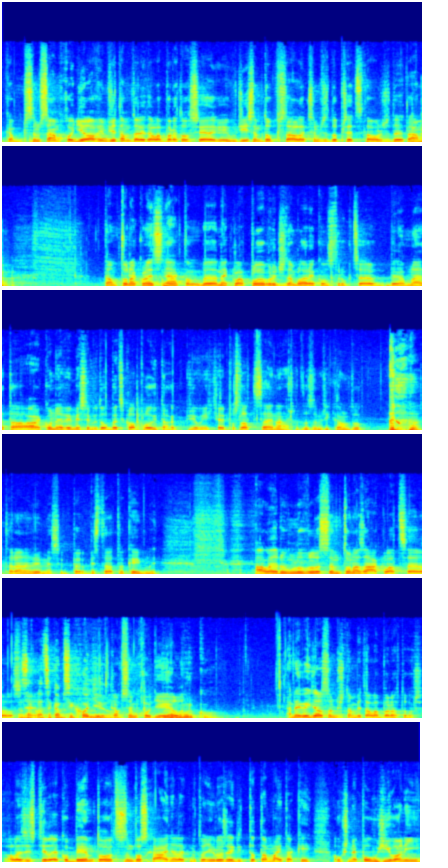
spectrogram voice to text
kam jsem sám chodil a vím, že tam tady ta laboratoř je, už jsem to psal, tak jsem si to představil, že to je tam. Tam to nakonec nějak tam eh, neklaplo, protože tam byla rekonstrukce během léta a jako nevím, jestli by to vůbec klaplo i tak, že oni chtěli poslat scénář, to jsem říkal, no to teda nevím, jestli byste na to kejvli. Ale domluvil jsem to na základce. Vlastně, na základce, kam jsi chodil? Kam jsem chodil. A nevěděl jsem, že tam je ta laboratoř, ale zjistil, jako během toho, co jsem to scháněl, tak mi to někdo řekl, to tam mají taky a už nepoužívaný,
